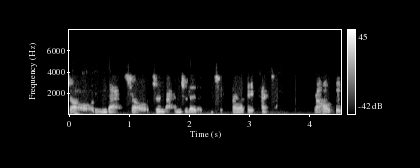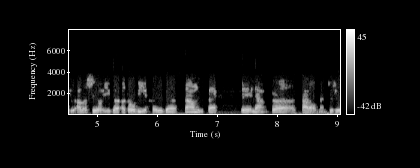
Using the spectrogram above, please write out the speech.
小灵感、小指南之类的东西，大家可以看一下。然后最主要的是有一个 Adobe 和一个 Sound Effect，对两个大佬们就是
